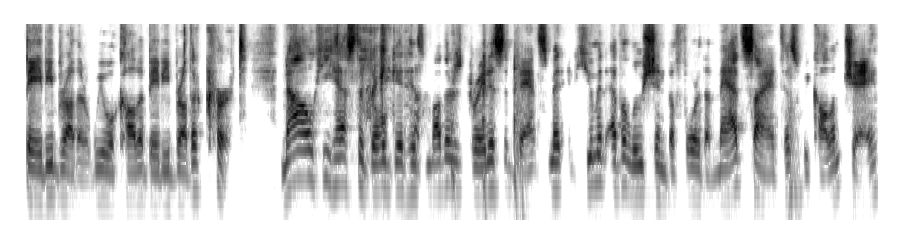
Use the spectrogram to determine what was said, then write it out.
baby brother, we will call the baby brother Kurt. Now he has to go get his mother's greatest advancement in human evolution before the mad scientist, we call him Jay,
